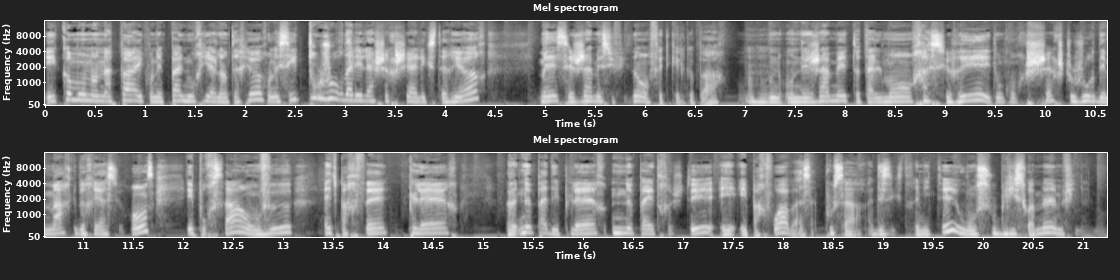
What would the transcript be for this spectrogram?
Et comme on n'en a pas et qu'on n'est pas nourri à l'intérieur, on essaye toujours d'aller la chercher à l'extérieur. Mais c'est jamais suffisant en fait quelque part. Mhm. On on n'est jamais totalement rassuré et donc on recherche toujours des marques de réassurance. Et pour ça, on veut être parfait, plaire, euh, ne pas déplaire, ne pas être rejeté. Et, et parfois, bah, ça pousse à, à des extrémités où on s'oublie soi-même finalement.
